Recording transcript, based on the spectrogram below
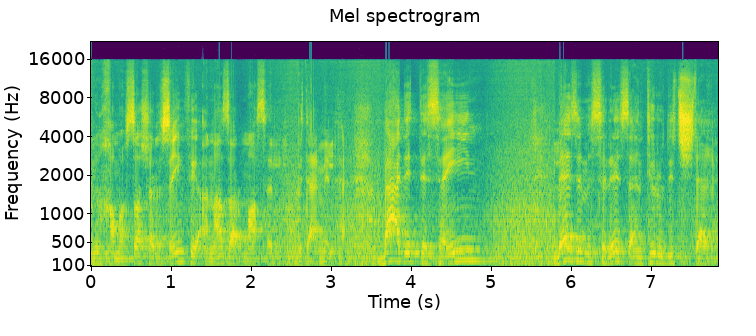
من 15 ل 90 في another muscle بتعملها. بعد ال 90 لازم ال serratus anterior دي تشتغل.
